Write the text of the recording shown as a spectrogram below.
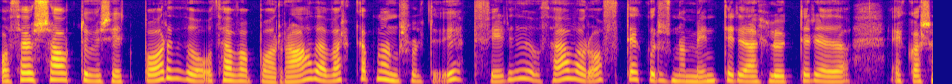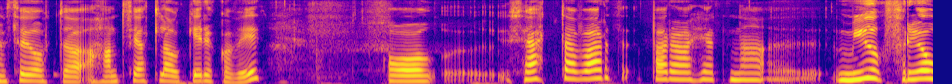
og þau sátu við sitt borð og það var bara raða verkefnum svolítið upp fyrir og það var ofta einhverju svona myndir eða hlutir eða eitthvað sem þau óttu að handfjalla og gera eitthvað við og uh, þetta var bara hérna mjög frjó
